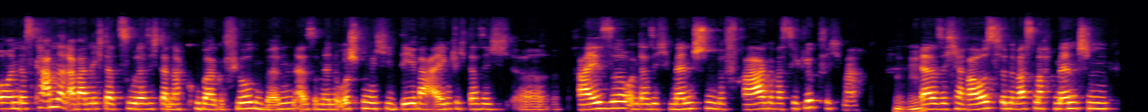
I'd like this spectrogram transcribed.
Und es kam dann aber nicht dazu, dass ich dann nach Kuba geflogen bin. Also meine ursprüngliche Idee war eigentlich, dass ich äh, reise und dass ich Menschen befrage, was sie glücklich macht. Mhm. Ja, dass ich herausfinde, was macht Menschen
